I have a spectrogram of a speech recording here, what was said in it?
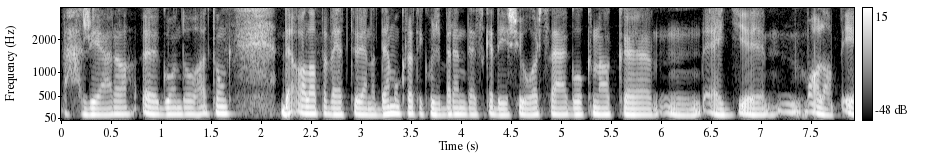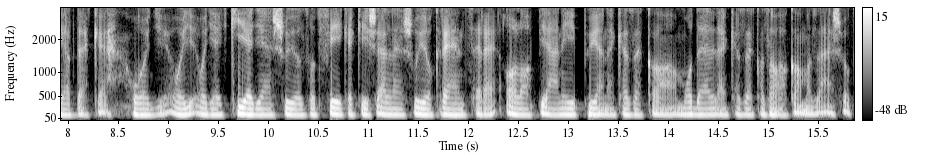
Ázsiára gondolhatunk, de alapvetően a demokratikus berendezkedési országoknak egy alap érdeke, hogy, hogy, hogy egy kiegyensúlyozott fékek és ellensúlyok rendszere alapján épüljenek ezek a modellek, ezek az alkalmazások.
